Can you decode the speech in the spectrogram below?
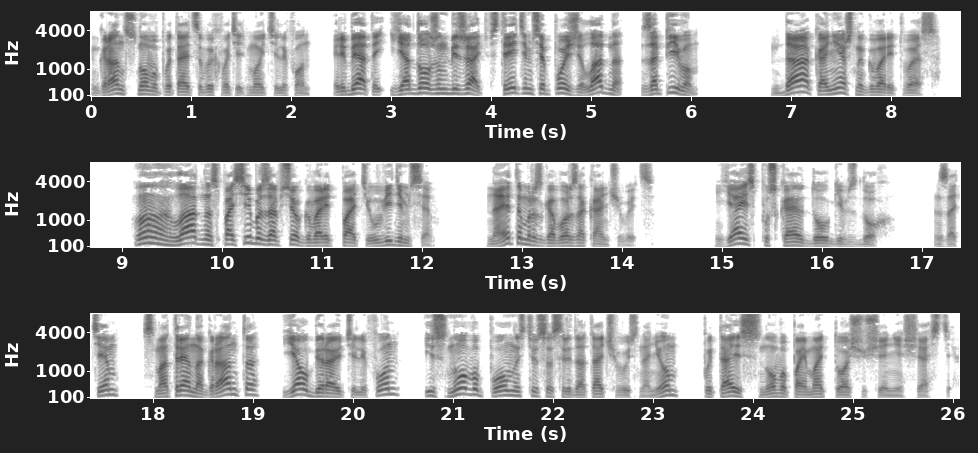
Грант снова пытается выхватить мой телефон. «Ребята, я должен бежать, встретимся позже, ладно? За пивом». «Да, конечно», — говорит Вес. «О, ладно, спасибо за все», — говорит Пати, — «увидимся». На этом разговор заканчивается. Я испускаю долгий вздох. Затем, смотря на Гранта, я убираю телефон и снова полностью сосредотачиваюсь на нем, пытаясь снова поймать то ощущение счастья.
